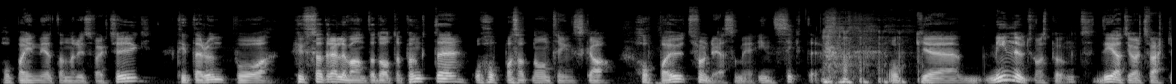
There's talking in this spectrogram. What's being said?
hoppa in i ett analysverktyg, titta runt på hyfsat relevanta datapunkter och hoppas att någonting ska hoppa ut från det som är insikter. Och eh, min utgångspunkt det är att göra tvärt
